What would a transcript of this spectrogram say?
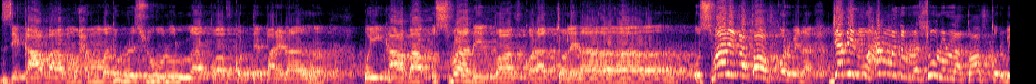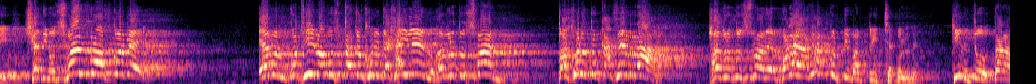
যে কাবা মোহাম্মদুর রসুল্লাহ তফ করতে পারে না। ওই কাবা উসমানের তফ করা চলে না। উসমান এটা তফ করবে না। যেদিন মোহাম্মদুর রসুল্লাহ তফ করবে, সেদিন উসমান তফ করবে। এমন কঠিন অবস্থা যখন দেখাইলেন হজরত উসমান, তখনও তো কাফেররা হজরত উসমানের গলায় আঘাত করতে পারতো ইচ্ছা করলে। কিন্তু তারা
